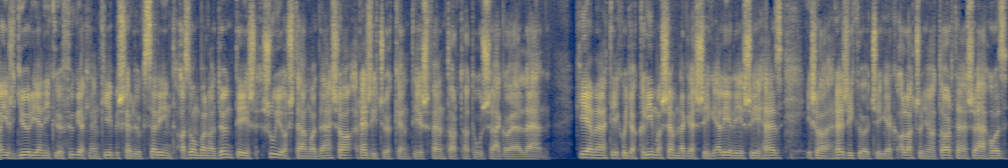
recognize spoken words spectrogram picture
és Győri Enikő független képviselők szerint azonban a döntés súlyos támadása rezsicsökkentés fenntarthatósága ellen. Kiemelték, hogy a klímasemlegesség eléréséhez és a rezsiköltségek alacsonyan tartásához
